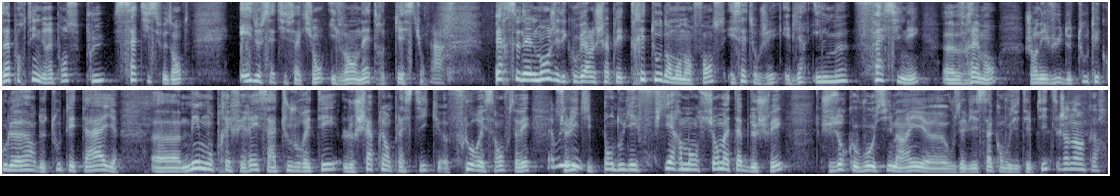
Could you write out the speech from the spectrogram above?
apporter une réponse plus satisfaisante et de satisfaction, il va en être question. Ah. Personnellement, j'ai découvert le chapelet très tôt dans mon enfance et cet objet, eh bien, il me fascinait euh, vraiment. J'en ai vu de toutes les couleurs, de toutes les tailles, euh, mais mon préféré, ça a toujours été le chapelet en plastique euh, fluorescent, vous savez, ah celui qui pendouillait fièrement sur ma table de chevet. Je suis sûr que vous aussi, Marie, vous aviez ça quand vous étiez petite. J'en ai encore.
